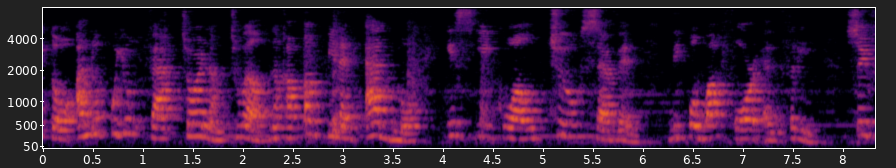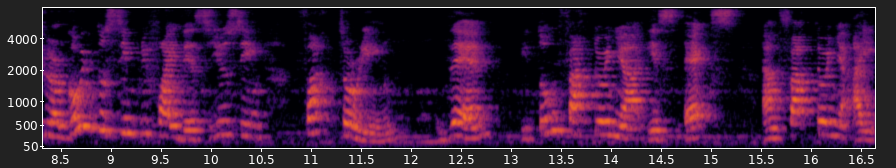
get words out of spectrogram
ito, ano po yung factor ng 12 na kapag pinag-add mo is equal to 7? Di po ba 4 and 3? So if you are going to simplify this using factoring, then itong factor niya is x, ang factor niya ay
